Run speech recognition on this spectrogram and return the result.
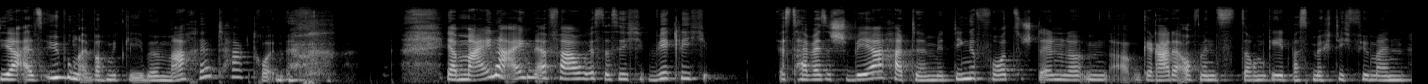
dir als Übung einfach mitgebe, mache Tagträume. ja, meine eigene Erfahrung ist, dass ich wirklich es teilweise schwer hatte, mir Dinge vorzustellen, oder, ähm, gerade auch wenn es darum geht, was möchte ich für mein,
